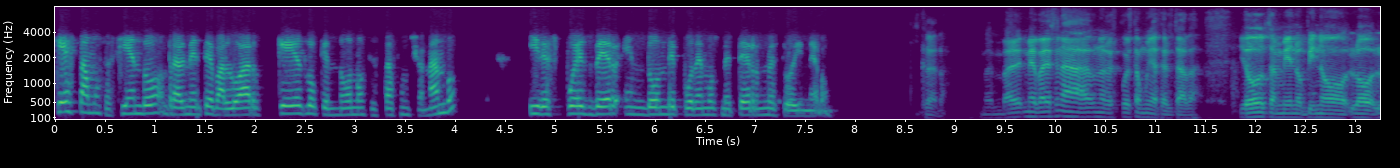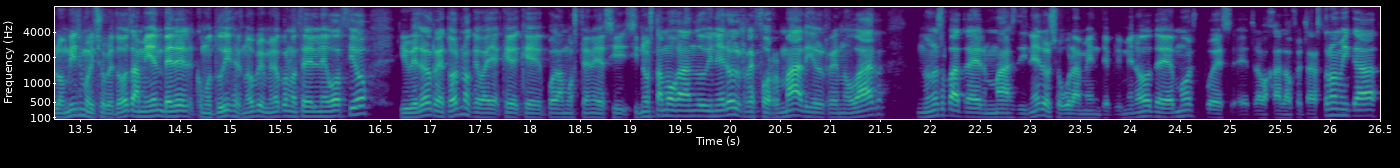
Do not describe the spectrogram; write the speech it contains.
qué estamos haciendo, realmente evaluar qué es lo que no nos está funcionando y después ver en dónde podemos meter nuestro dinero. Claro. Me parece una, respuesta muy acertada. Yo también opino lo, mismo y sobre todo también ver, como tú dices, ¿no? Primero conocer el negocio y ver el retorno que, vaya, que, podamos tener. Si, si, no estamos ganando dinero, el reformar y el renovar no nos va a traer más dinero seguramente. Primero debemos pues eh, trabajar la oferta gastronómica,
